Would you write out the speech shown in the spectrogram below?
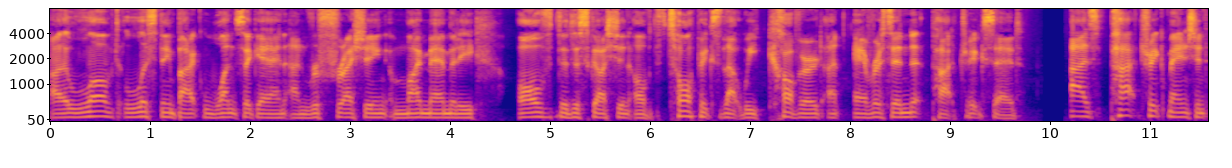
I loved listening back once again and refreshing my memory of the discussion of the topics that we covered and everything that Patrick said. As Patrick mentioned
